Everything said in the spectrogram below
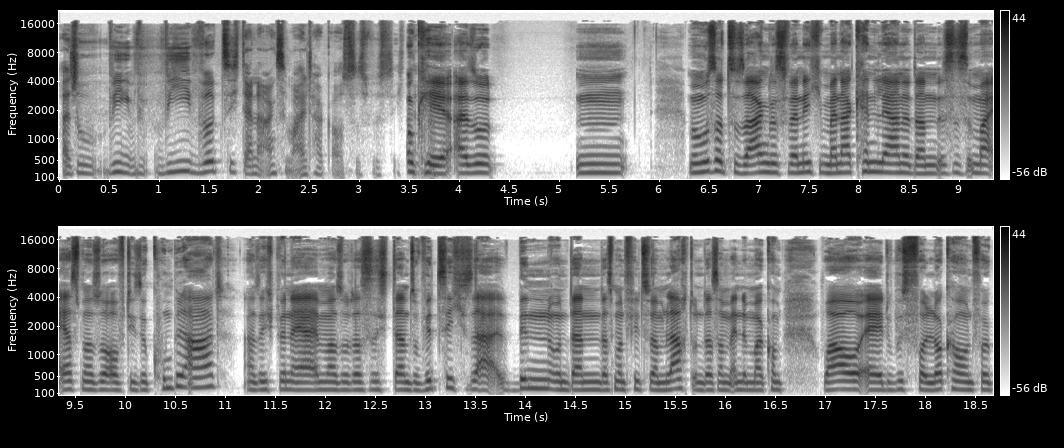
Also wie, wie wirkt sich deine Angst im Alltag aus? Das wüsste ich. Okay, also mh, mm, man muss dazu sagen, dass wenn ich Männer kennenlerne, dann ist es immer erstmal so auf diese Kumpelart. Also ich bin ja immer so, dass ich dann so witzig bin und dann, dass man viel zusammen lacht und dass am Ende mal kommt, wow, ey, du bist voll locker und voll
